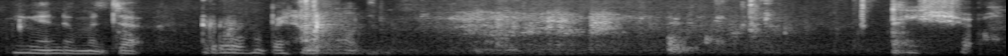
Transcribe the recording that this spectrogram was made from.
ไม่งั้นเดี๋ยวมันจะร่วงไปทั้งหมดไอ้ชอ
